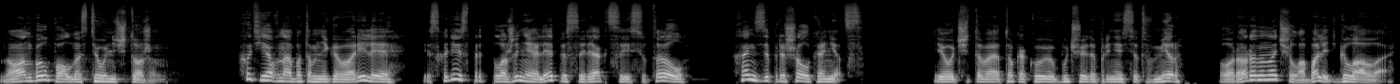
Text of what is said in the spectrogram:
но он был полностью уничтожен. Хоть явно об этом не говорили, исходя из предположения Лепис и реакции Сютел, Ханзе пришёл конец. И учитывая то, какую бучу это принесет в мир, у Рорана начала болеть голова.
